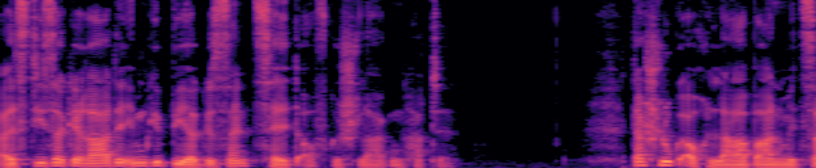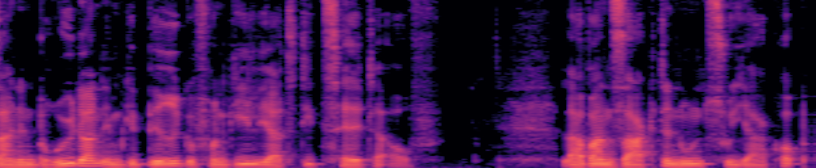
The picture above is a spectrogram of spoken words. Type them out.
als dieser gerade im Gebirge sein Zelt aufgeschlagen hatte. Da schlug auch Laban mit seinen Brüdern im Gebirge von Gilead die Zelte auf. Laban sagte nun zu Jakob,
